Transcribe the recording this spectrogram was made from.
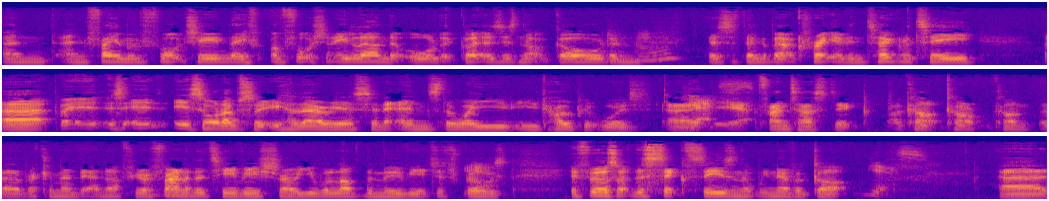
And, and fame and fortune. They've unfortunately learned that all that glitters is not gold, and Mhm. there's a thing about creative integrity, uh, but it's it, it's all absolutely hilarious, and it ends the way you, you'd hope it would. Uh, Yes. Yeah, fantastic. I can't can't can't uh, recommend it enough. If you're a fan of the TV show, you will love the movie. It just feels it feels like the sixth season that we never got. Yes. Uh,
